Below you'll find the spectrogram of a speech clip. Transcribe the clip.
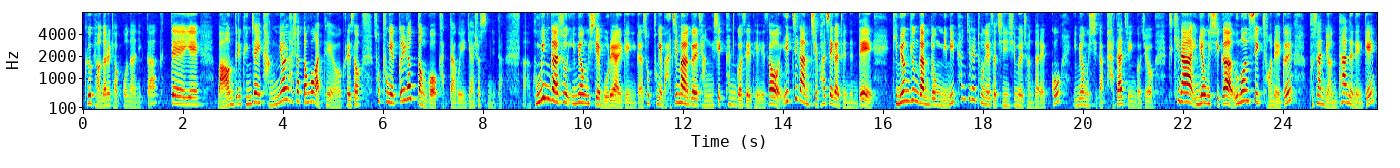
그 변화를 겪고 나니까 그때의 마음들이 굉장히 강렬하셨던 것 같아요. 그래서 소풍에 끌렸던 것 같다고 얘기하셨습니다. 아, 국민 가수 이명우 씨의 모래알갱이가 소풍의 마지막을 장식한 것에 대해서 일찌감치 화제가 됐는데 김영균 감독님이 편지를 통해서 진심을 전달했고 이명우 씨가 받아들인 거죠. 특히나 임영우 씨가 음원 수익 전액을 부산 연탄은에게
